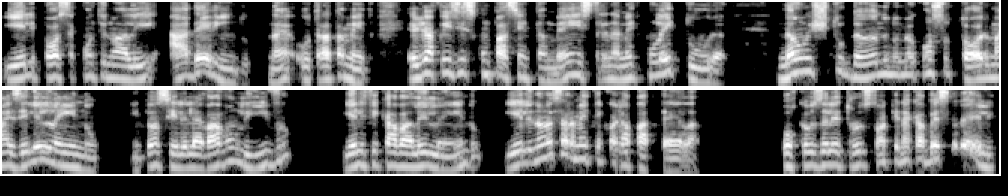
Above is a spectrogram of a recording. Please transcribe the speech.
e ele possa continuar ali aderindo, né, o tratamento. Eu já fiz isso com o paciente também, esse treinamento com leitura não estudando no meu consultório, mas ele lendo. Então, assim, ele levava um livro e ele ficava ali lendo, e ele não necessariamente tem que olhar para a tela, porque os eletrodos estão aqui na cabeça dele.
